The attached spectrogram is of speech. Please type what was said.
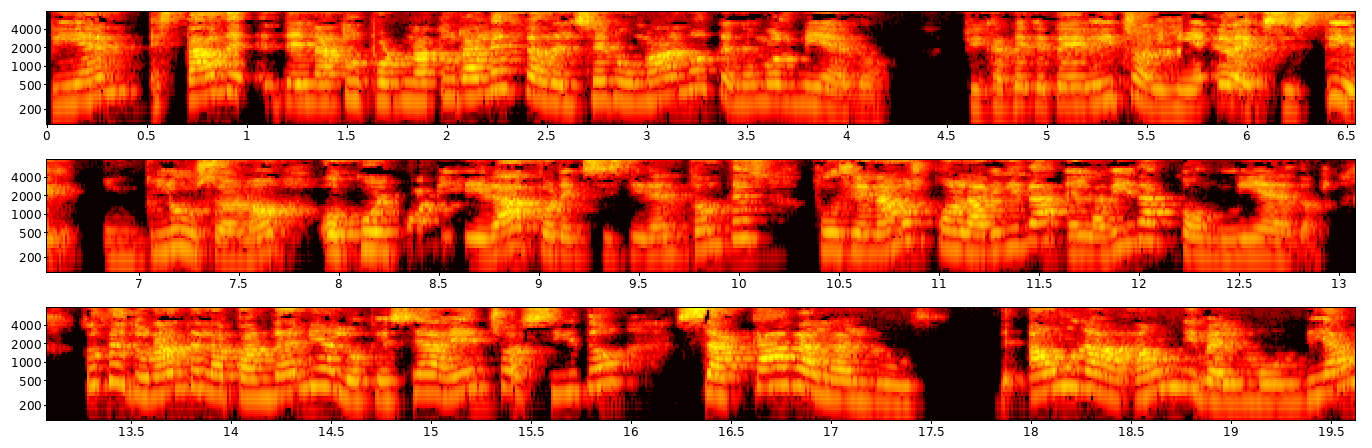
Bien, está de, por naturaleza del ser humano, tenemos miedo. Fíjate que te he dicho el miedo a existir, incluso, ¿no? O culpabilidad por existir. Entonces, funcionamos con la vida, en la vida con miedos. Entonces, durante la pandemia lo que se ha hecho ha sido sacar a la luz a, una, a un nivel mundial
